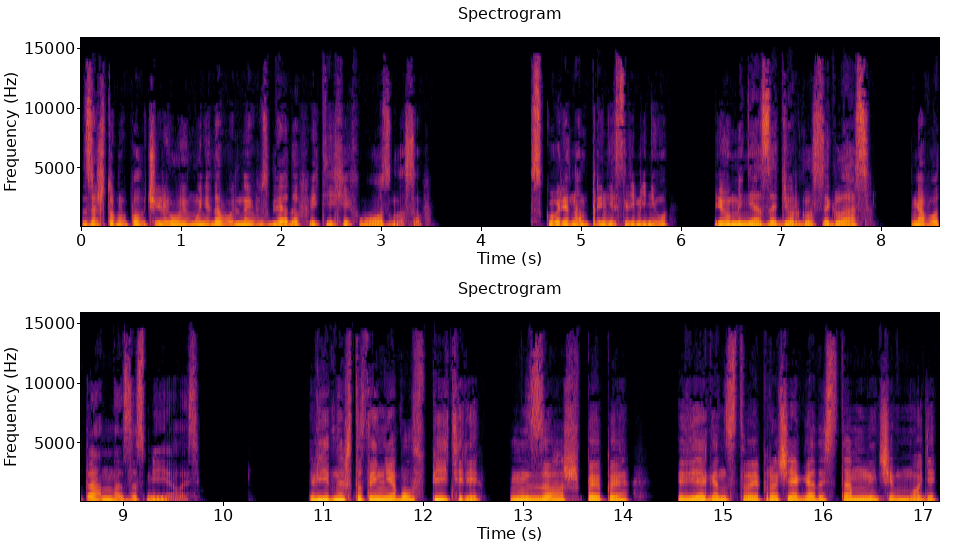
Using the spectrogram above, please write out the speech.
за что мы получили уйму недовольных взглядов и тихих возгласов. Вскоре нам принесли меню, и у меня задергался глаз, а вот Анна засмеялась. «Видно, что ты не был в Питере. ЗОЖ, ПП, веганство и прочая гадость там нынче в моде.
